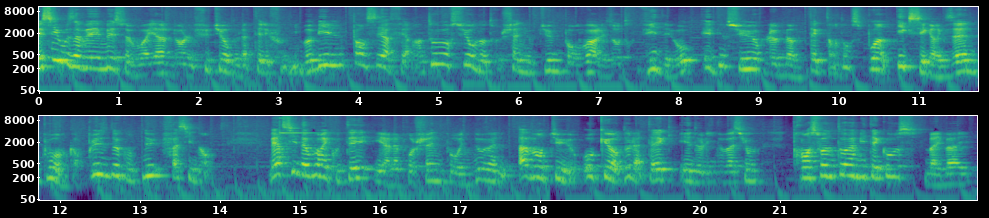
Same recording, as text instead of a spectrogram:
Et si vous avez aimé ce voyage dans le futur de la téléphonie mobile, pensez à faire un tour sur notre chaîne YouTube pour voir les autres vidéos et bien sûr le blog techtendance.xyz pour encore plus de contenu fascinant. Merci d'avoir écouté et à la prochaine pour une nouvelle aventure au cœur de la tech et de l'innovation. Prends soin de toi, ami Bye bye.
